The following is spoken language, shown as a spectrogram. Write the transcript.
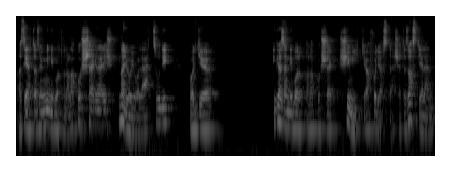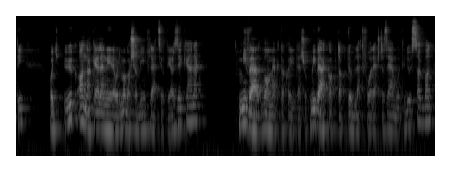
azért az még mindig ott van a lakosságnál is, nagyon jól látszódik, hogy igazániból a lakosság simítja a fogyasztását. Ez azt jelenti, hogy ők annak ellenére, hogy magasabb inflációt érzékelnek, mivel van megtakarítások, mivel kaptak többletforrást az elmúlt időszakban,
